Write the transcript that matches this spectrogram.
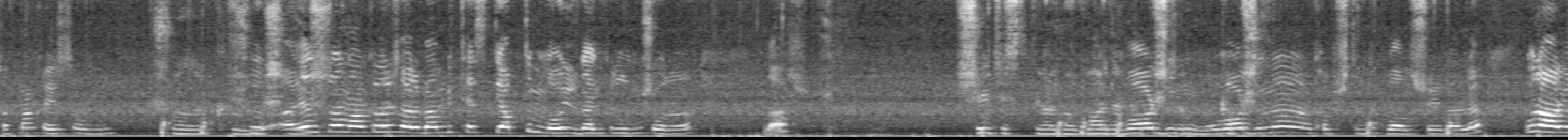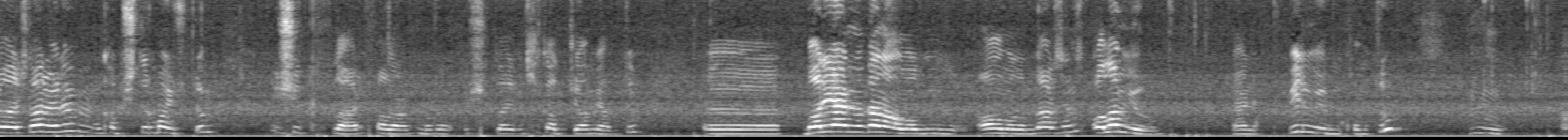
Katman kayısı alayım. Şuraları Şu, kırılmış. en son arkadaşlar ben bir test yaptım da o yüzden kırılmış oralar. Şey testi galiba vardı. Vardın, vardını kapıştırdık bazı şeylerle. Burada arkadaşlar benim kapıştırma üstüm. Işıklar falan. Bakın ışıklar iki kat cam yaptım. Ee, bariyer neden almadım, almadım derseniz alamıyorum. Yani bilmiyorum komutu. Hmm.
